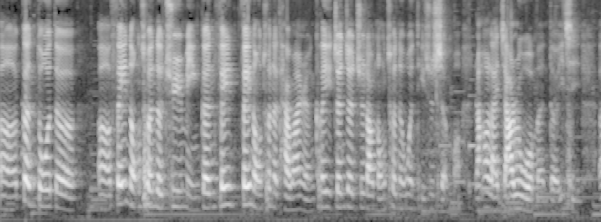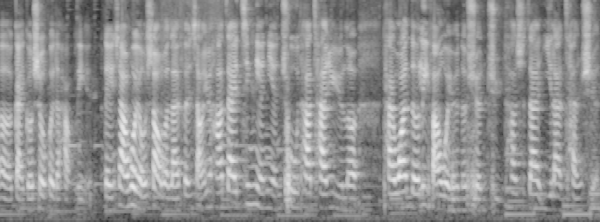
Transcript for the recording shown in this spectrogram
呃更多的呃非农村的居民跟非非农村的台湾人可以真正知道农村的问题是什么，然后来加入我们的一起呃改革社会的行列。等一下会由邵文来分享，因为他在今年年初他参与了台湾的立法委员的选举，他是在宜兰参选。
